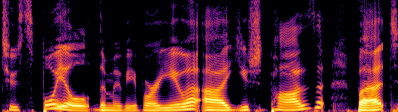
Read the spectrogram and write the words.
to spoil the movie for you, uh, you should pause, but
